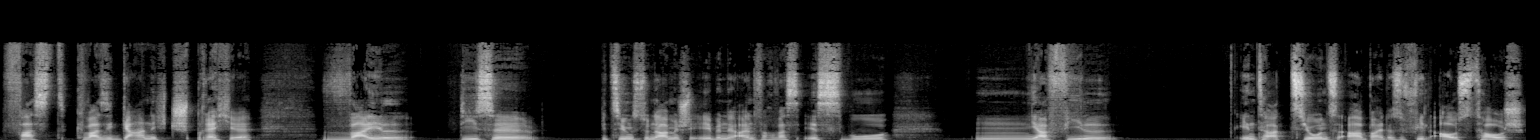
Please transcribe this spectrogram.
fast quasi gar nicht spreche, weil diese beziehungsdynamische Ebene einfach was ist, wo mh, mm, ja viel Interaktionsarbeit, also viel Austausch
